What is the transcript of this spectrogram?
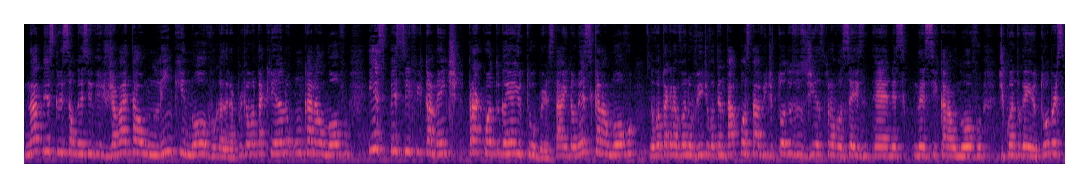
Na descrição desse vídeo já vai estar tá um link novo, galera, porque eu vou estar tá criando um canal novo especificamente para quanto ganha youtubers, tá? Então, nesse canal novo, eu vou estar tá gravando vídeo, vou tentar postar vídeo todos os dias para vocês é, nesse, nesse canal novo de quanto ganha youtubers.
